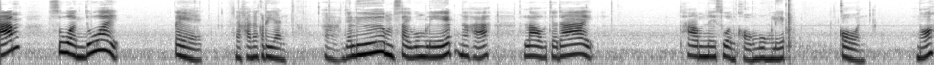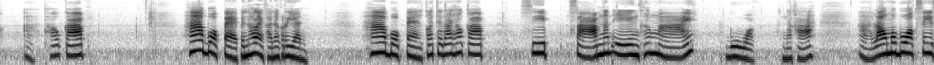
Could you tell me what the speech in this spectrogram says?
3ส่วนด้วย8นะคะนักเรียนออย่าลืมใส่วงเล็บนะคะ เราจะได้ทำในส่วนของวงเล็บก่อน เนาะ อะเท่ากับ5บวก8เป็นเท่าไหร่คะนักเรียน5บวก8ก็จะได้เท่ากับ 13 นั่นเองเครื่องหมายบวกนะคะอะเรามาบวกเศษ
